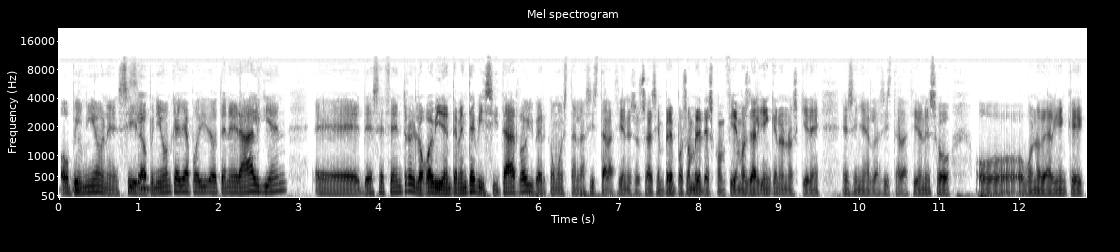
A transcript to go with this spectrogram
opiniones, sí, Sí. la opinión que haya podido tener alguien eh, de ese centro y luego evidentemente visitarlo y ver cómo están las instalaciones. O sea, siempre, pues hombre, desconfiemos de alguien que no nos quiere enseñar las instalaciones o, o, o, bueno, de alguien que,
